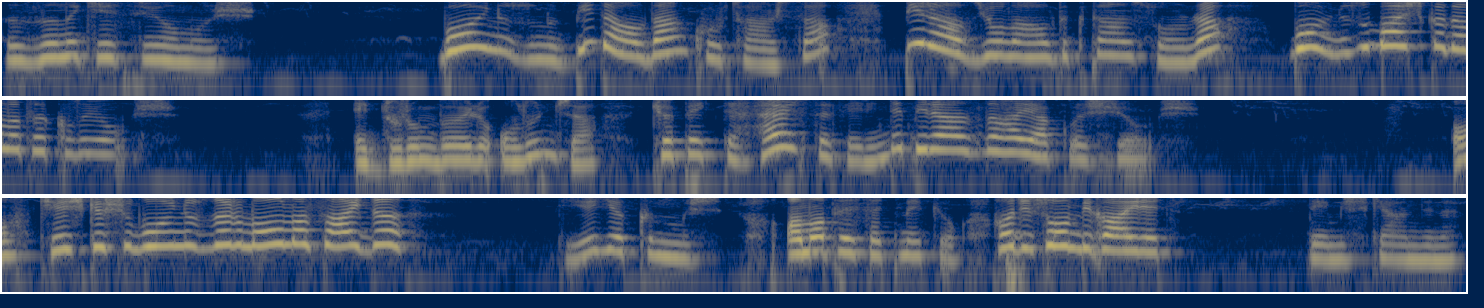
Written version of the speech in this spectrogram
hızını kesiyormuş. Boynuzunu bir daldan kurtarsa biraz yol aldıktan sonra boynuzu başka dala takılıyormuş. E durum böyle olunca köpek de her seferinde biraz daha yaklaşıyormuş. Oh keşke şu boynuzlarım olmasaydı diye yakınmış. ama pes etmek yok. Hadi son bir gayret. demiş kendine.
